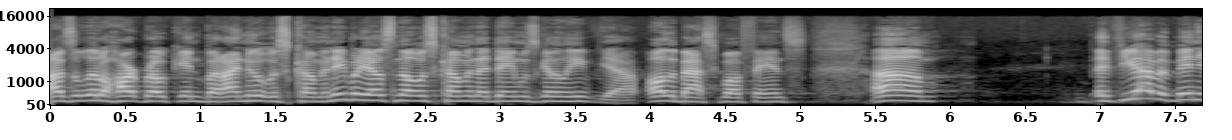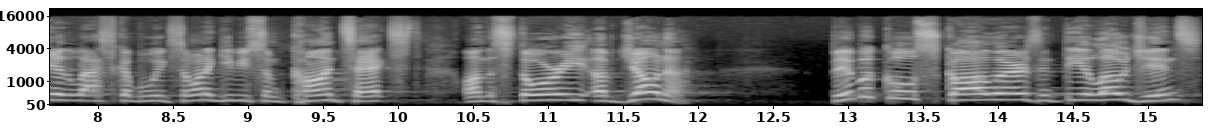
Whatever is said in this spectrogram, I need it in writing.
I was a little heartbroken, but I knew it was coming. Anybody else know it was coming that Dame was going to leave? Yeah, all the basketball fans. Um, if you haven't been here the last couple weeks, I want to give you some context on the story of Jonah. Biblical scholars and theologians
